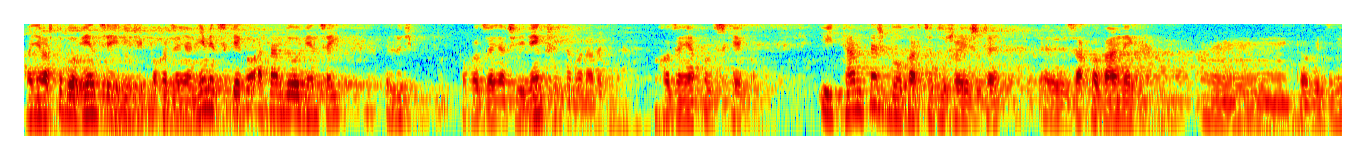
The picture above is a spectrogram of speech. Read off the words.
ponieważ tu było więcej ludzi pochodzenia niemieckiego, a tam było więcej ludzi pochodzenia, czyli większość albo nawet pochodzenia polskiego. I tam też było bardzo dużo jeszcze y, zachowanych, powiedzmy,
